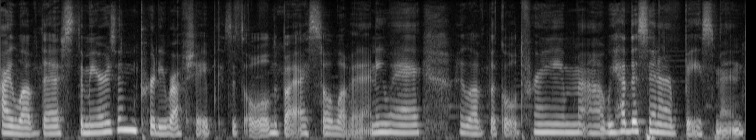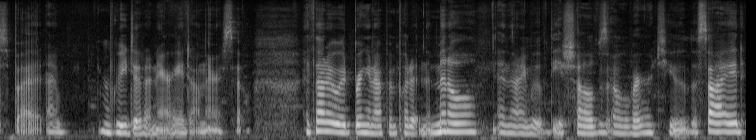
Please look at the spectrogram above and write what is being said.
I love this. The mirror is in pretty rough shape because it's old, but I still love it anyway. I love the gold frame. Uh, we had this in our basement, but I redid an area down there, so I thought I would bring it up and put it in the middle, and then I moved these shelves over to the side,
